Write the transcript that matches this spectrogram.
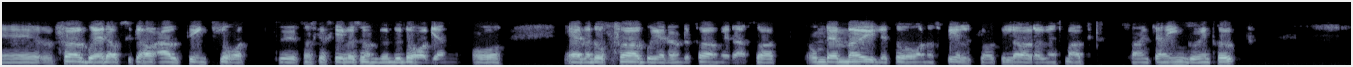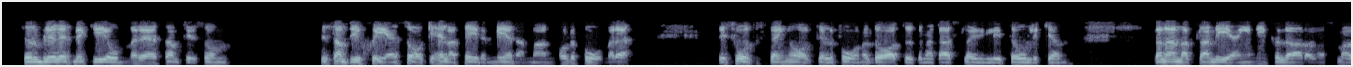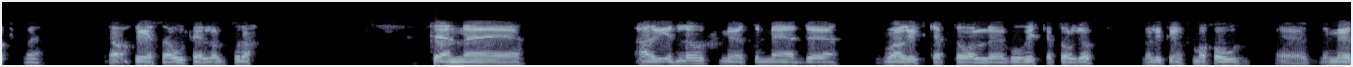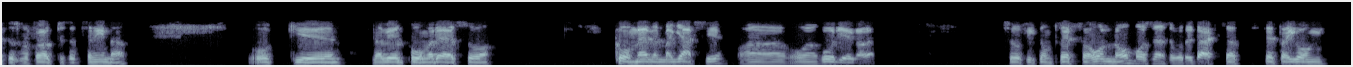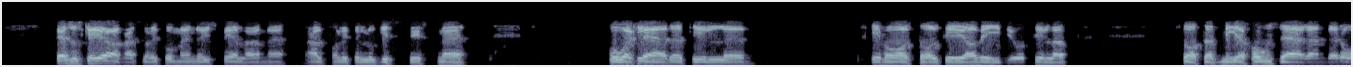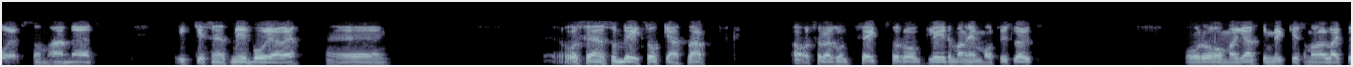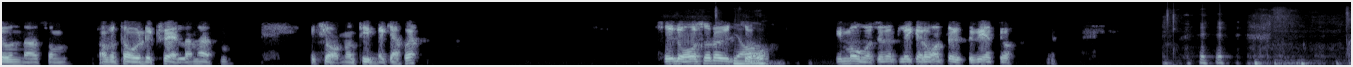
Eh, förbereda och försöka ha allting klart eh, som ska skrivas under under dagen. Och även då förbereda under förmiddagen så att om det är möjligt att ha något spelklart till lördagens match så han kan ingå i en trupp. Så det blir rätt mycket jobb med det samtidigt som det samtidigt sker saker hela tiden medan man håller på med det. Det är svårt att stänga av telefon och dator utan att rassla in lite olika, bland annat planeringen inför lördagens match med ja, resa, hotell och sådär. Sen eh, hade vi ett lunchmöte med eh, vår, riskkapital, eh, vår riskkapitalgrupp med lite information. Eh, ett möte som var förutbestämt sedan innan. Och eh, när vi höll på med det så kom även Magashi och, och en rådgivare. Så fick de träffa honom och sen så var det dags att sätta igång det som ska göras när det kommer en ny spelare med allt från lite logistiskt med prova kläder till eh, skriva avtal till göra video till att starta ett migrationsärende då eftersom han är icke-svensk medborgare. Eh, och sen så blir klockan snabbt ja, sådär runt sex och då glider man hemåt till slut. Och då har man ganska mycket som man har lagt undan som man får ta under kvällen här som är klar någon timme kanske. Så idag såg det ut Ja. så. Imorgon ser det inte likadant ut, det vet jag.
